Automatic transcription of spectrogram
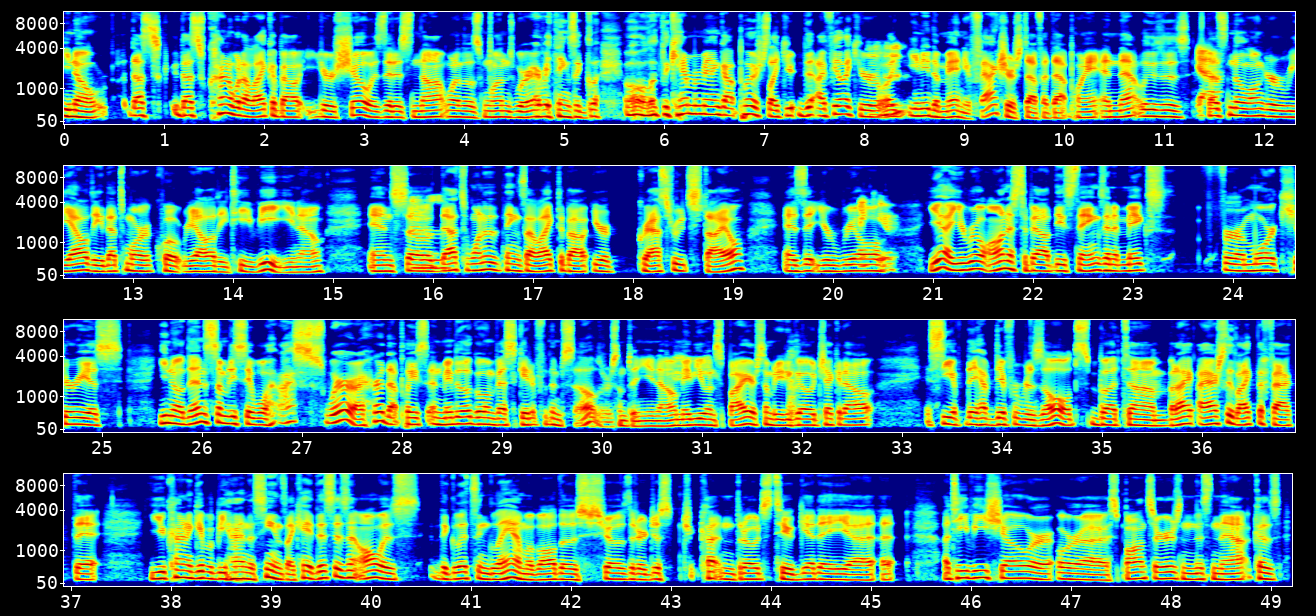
you know that's that's kind of what I like about your show is that it's not one of those ones where everything's like, oh look, the cameraman got pushed. Like I feel like you're mm-hmm. like you need to manufacture stuff at that point, and that loses. Yeah. That's no longer reality. That's more quote reality TV, you know. And so mm-hmm. that's one of the things I liked about your grassroots style is that you're real. You yeah, you're real honest about these things, and it makes for a more curious, you know, then somebody say, well, I swear I heard that place, and maybe they'll go investigate it for themselves or something. You know, maybe you inspire somebody to go check it out and see if they have different results. But um, but I, I actually like the fact that you kind of give a behind the scenes like hey this isn't always the glitz and glam of all those shows that are just cutting throats to get a uh, a, a, tv show or or uh, sponsors and this and that because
